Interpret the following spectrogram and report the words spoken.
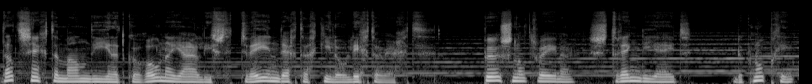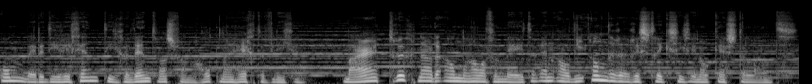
Dat zegt de man die in het coronajaar liefst 32 kilo lichter werd. Personal trainer, streng dieet. De knop ging om bij de dirigent die gewend was van hot naar her te vliegen. Maar terug naar de anderhalve meter en al die andere restricties in orkestenland.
